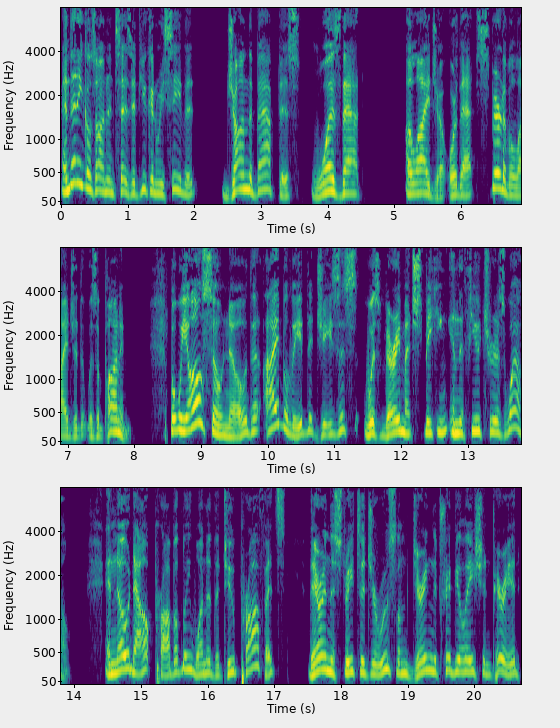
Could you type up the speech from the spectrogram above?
And then he goes on and says, if you can receive it, John the Baptist was that Elijah or that spirit of Elijah that was upon him. But we also know that I believe that Jesus was very much speaking in the future as well. And no doubt, probably one of the two prophets there in the streets of Jerusalem during the tribulation period,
